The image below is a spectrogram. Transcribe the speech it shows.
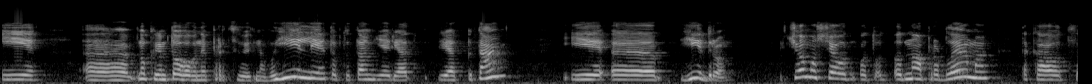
І е, ну, крім того, вони працюють на вугіллі, тобто там є ряд ряд питань. І е, гідро. В чому ще от, от, одна проблема, така от,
